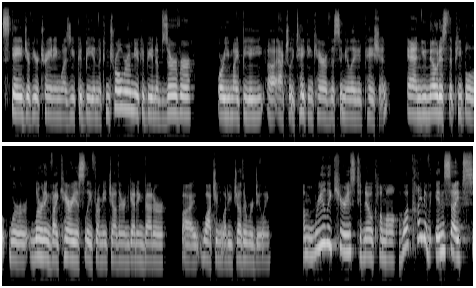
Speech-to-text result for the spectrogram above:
stage of your training was you could be in the control room, you could be an observer, or you might be uh, actually taking care of the simulated patient. And you noticed that people were learning vicariously from each other and getting better by watching what each other were doing. I'm really curious to know, Clement, what kind of insights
